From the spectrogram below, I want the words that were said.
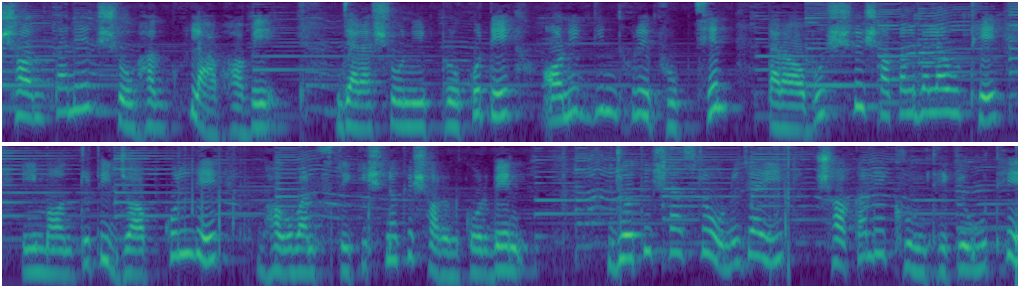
সন্তানের সৌভাগ্য লাভ হবে। যারা শনির প্রকোটে অনেক দিন ধরে ভুগছেন, তারা অবশ্যই সকালবেলা উঠে এই মন্ত্রটি জপ করলে ভগবান শ্রীকৃষ্ণকে স্মরণ করবেন। জ্যোতিষশাস্ত্র অনুযায়ী সকালে ঘুম থেকে উঠে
